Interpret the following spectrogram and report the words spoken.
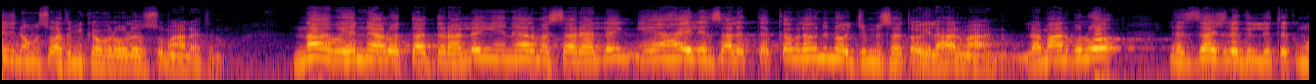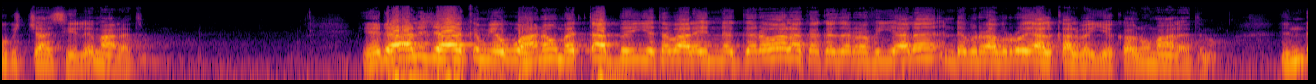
ልጅ ነው ምስዋት የሚከፍለው ለሱ ማለት ነው። እና ይህን ያህል ወታደር አለኝ ይህን ያህል መሳሪያ አለኝ ይህ ሀይልን ሳልጠቀም ለምንድ ነው እጅ የምሰጠው ይልሃል ማለት ነው። ለማን ብሎ ለዛች ለግል ጥቅሙ ብቻ ሲል ማለት ነው። የድሃ ልጅ አቅም የዋህ ነው መጣብህ እየተባለ ይነገረዋል አካከዘረፍ እያለ እንደ ብራብሮ ያልቃል በየቀኑ ማለት ነው። እንደ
